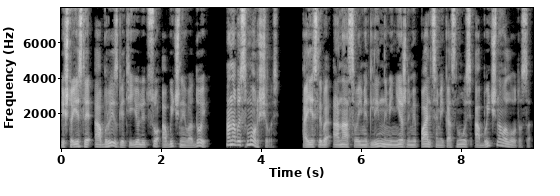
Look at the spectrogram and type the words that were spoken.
и что если обрызгать ее лицо обычной водой, она бы сморщилась, а если бы она своими длинными нежными пальцами коснулась обычного лотоса,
